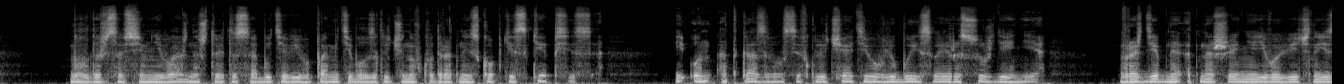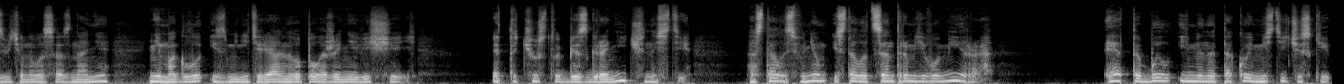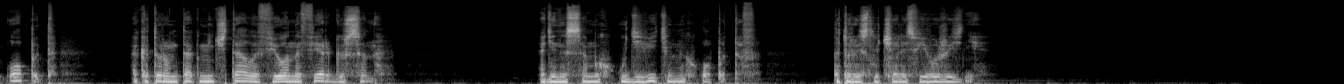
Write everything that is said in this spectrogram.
Было даже совсем не важно, что это событие в его памяти было заключено в квадратные скобки скепсиса, и он отказывался включать его в любые свои рассуждения. Враждебное отношение его вечно язвительного сознания не могло изменить реального положения вещей. Это чувство безграничности — осталась в нем и стала центром его мира. Это был именно такой мистический опыт, о котором так мечтала Фиона Фергюсон. Один из самых удивительных опытов, которые случались в его жизни –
